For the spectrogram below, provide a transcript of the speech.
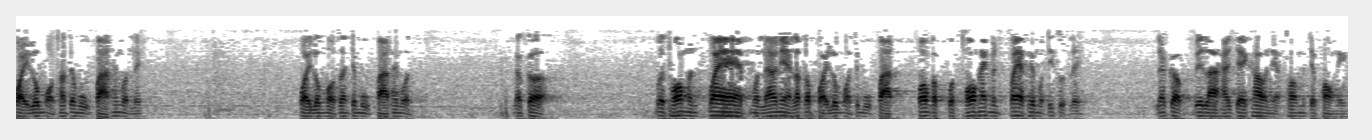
ปล่อยลมออกทางจมูกปากให้หมดเลย ปล่อยลมออกทางจมูกปากให้หมด แล้วก็เมื่อท้องมันแฟบหมดแล้วเนี่ย แล้วก็ปล่อยลมออกจมูกปากพร้อมกับกดท้องให้มันแฟบให้หมดที่สุดเลย แล้วก็เวลาหายใจเข้าเนี่ยท้องมันจะพองเอง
